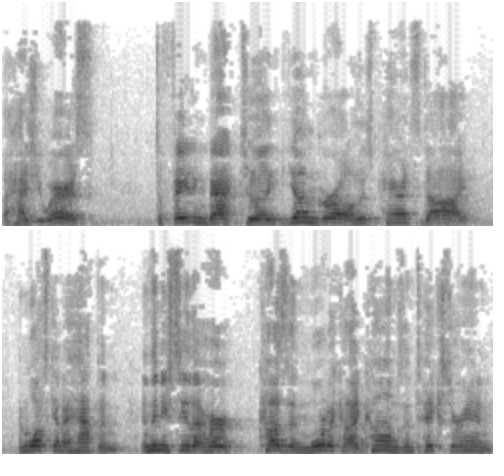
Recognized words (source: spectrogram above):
Ahasuerus to fading back to a young girl whose parents die. And what's going to happen? And then you see that her cousin Mordecai comes and takes her in.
